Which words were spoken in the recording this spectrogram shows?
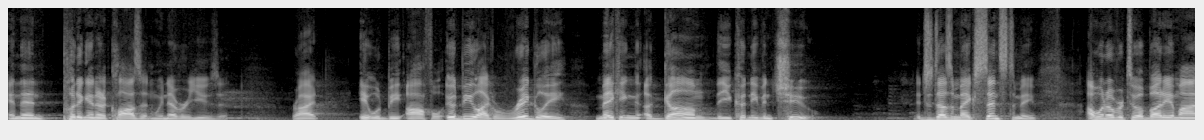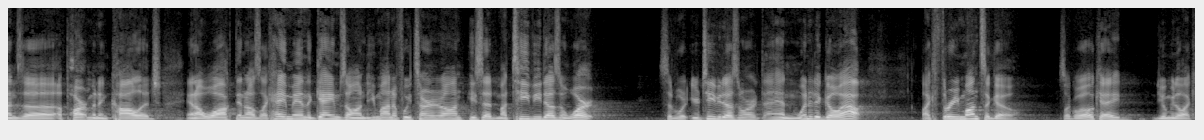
and then putting it in a closet and we never use it, right? It would be awful. It would be like Wrigley making a gum that you couldn't even chew. It just doesn't make sense to me. I went over to a buddy of mine's uh, apartment in college, and I walked in. I was like, "Hey, man, the game's on. Do you mind if we turn it on?" He said, "My TV doesn't work." I said, "What? Your TV doesn't work?" Dan, when did it go out? Like three months ago. I was like, "Well, okay. You want me to like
